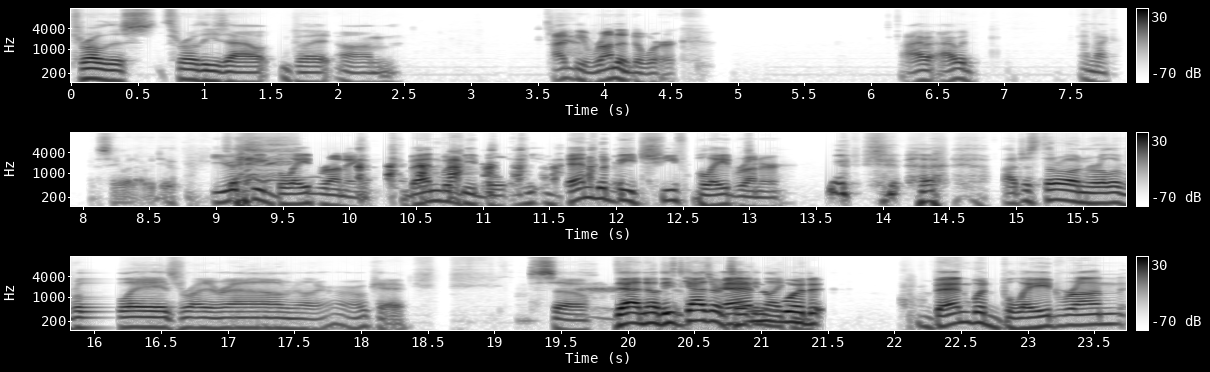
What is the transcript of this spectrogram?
throw this, throw these out. But um, I'd be running to work. I, I would, I'm not gonna say what I would do. You'd be blade running. Ben would be Ben would be chief blade runner. I'll just throw on rollerblades, running around. And like, oh, okay. So yeah, no, these guys are Ben taking like would Ben would blade run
